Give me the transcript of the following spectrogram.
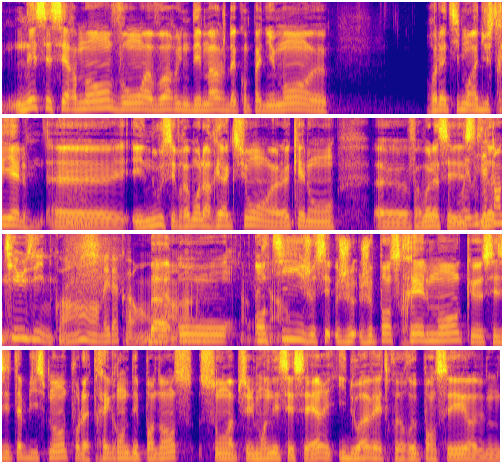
nécessairement vont avoir une démarche d'accompagnement relativement industriel. Euh, et nous, c'est vraiment la réaction à laquelle on. Euh, enfin voilà, c'est. Oui, vous êtes anti-usine, quoi. Hein, on est d'accord. Hein, bah, on, anti. Je sais. Je, je, pense réellement que ces établissements, pour la très grande dépendance, sont absolument nécessaires. Ils doivent être repensés euh,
